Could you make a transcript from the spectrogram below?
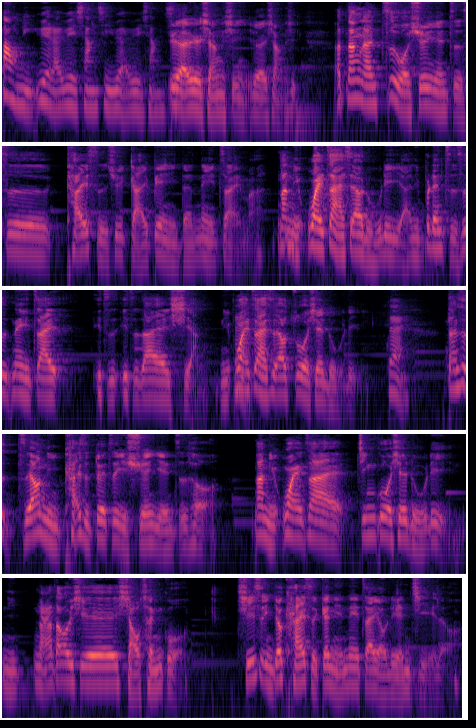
到你越来越相信，越来越相信，越来越相信，越来越相信。啊，当然，自我宣言只是开始去改变你的内在嘛，那你外在还是要努力啊，你不能只是内在一直一直在想，你外在还是要做一些努力。对，但是只要你开始对自己宣言之后，那你外在经过一些努力，你拿到一些小成果。其实你就开始跟你内在有连结了，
